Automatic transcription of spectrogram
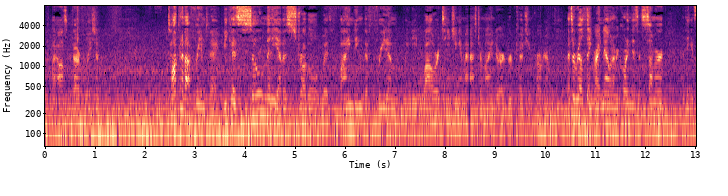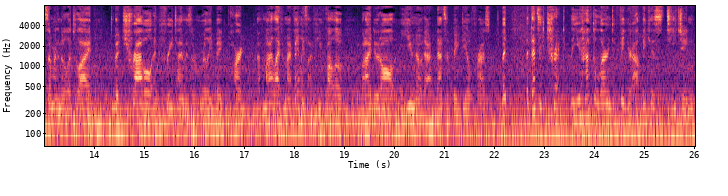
with my awesome driver Felicia. Talking about freedom today because so many of us struggle with finding the freedom we need while we're teaching a mastermind or a group coaching program. That's a real thing. Right now, when I'm recording this, it's summer. I think it's somewhere in the middle of July. But travel and free time is a really big part of my life and my family's life. You follow what I do at all, you know that. That's a big deal for us. But, but that's a trick that you have to learn to figure out because teaching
